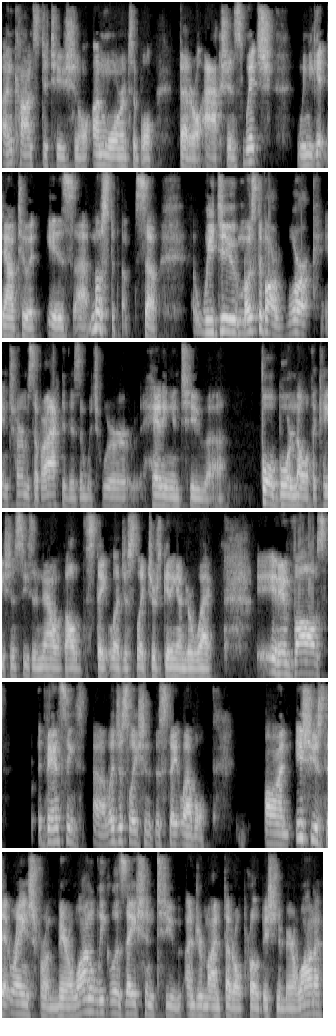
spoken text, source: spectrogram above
unconstitutional, unwarrantable federal actions, which, when you get down to it, is uh, most of them. So we do most of our work in terms of our activism, which we're heading into uh, full bore nullification season now with all of the state legislatures getting underway. It involves advancing uh, legislation at the state level on issues that range from marijuana legalization to undermine federal prohibition of marijuana,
